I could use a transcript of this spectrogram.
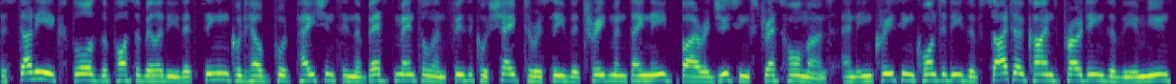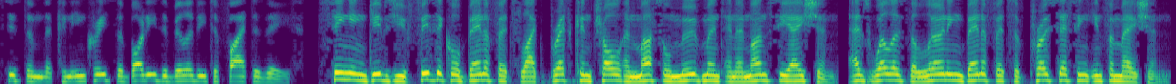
The study explores the possibility that singing could help put patients in the best mental and physical shape to receive the treatment they need, by reducing stress hormones, and increasing quantities of cytokines proteins of the immune system that can increase the body's ability to fight disease. Singing gives you physical benefits like breath control and muscle movement and enunciation, as well as the learning benefits of processing information,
